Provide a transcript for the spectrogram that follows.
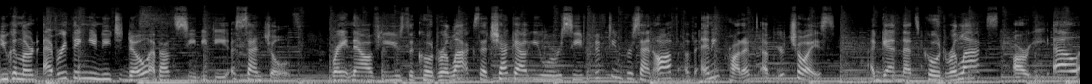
you can learn everything you need to know about CBD essentials. Right now, if you use the code RELAX at checkout, you will receive 15% off of any product of your choice. Again, that's code RELAX, R E L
